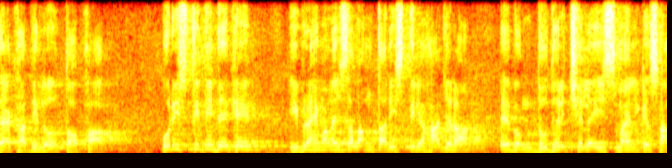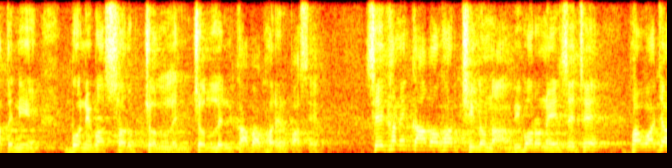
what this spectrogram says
দেখা দিল তফাৎ। পরিস্থিতি দেখে ইব্রাহিম আলাইসাল্লাম তার স্ত্রী হাজেরা এবং দুধের ছেলে ইসমাইলকে সাথে নিয়ে বনেবাস স্বরূপ চললেন চললেন কাবা ঘরের পাশে। সেখানে কাবা ঘর ছিল না। বিবরণে এসেছে ফাওয়াজা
